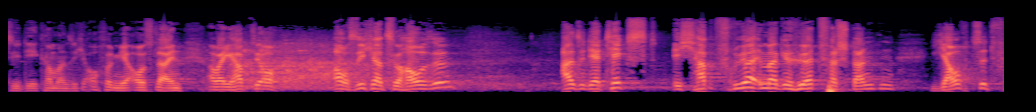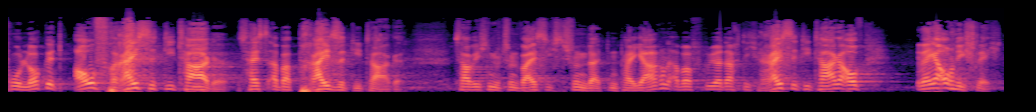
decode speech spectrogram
CD kann man sich auch von mir ausleihen, aber ihr habt sie auch, auch sicher zu Hause. Also der Text, ich habe früher immer gehört, verstanden, jauchzet, frohlocket, aufreißet die Tage. Das heißt aber preiset die Tage. Das habe ich nun schon, weiß ich schon seit ein paar Jahren, aber früher dachte ich, reißet die Tage auf, wäre ja auch nicht schlecht.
